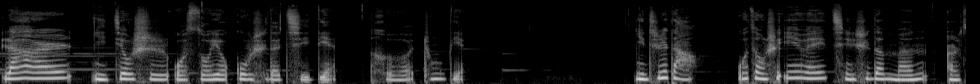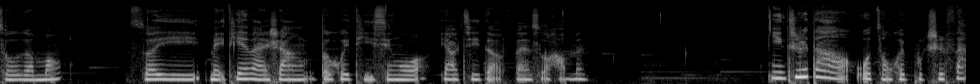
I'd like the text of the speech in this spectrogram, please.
然而，你就是我所有故事的起点和终点。你知道，我总是因为寝室的门而做噩梦，所以每天晚上都会提醒我要记得反锁好门。你知道，我总会不吃饭，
